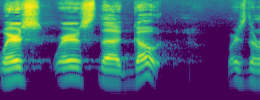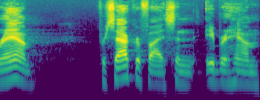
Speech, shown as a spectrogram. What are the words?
where's, where's the goat? Where's the ram for sacrifice? And Abraham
